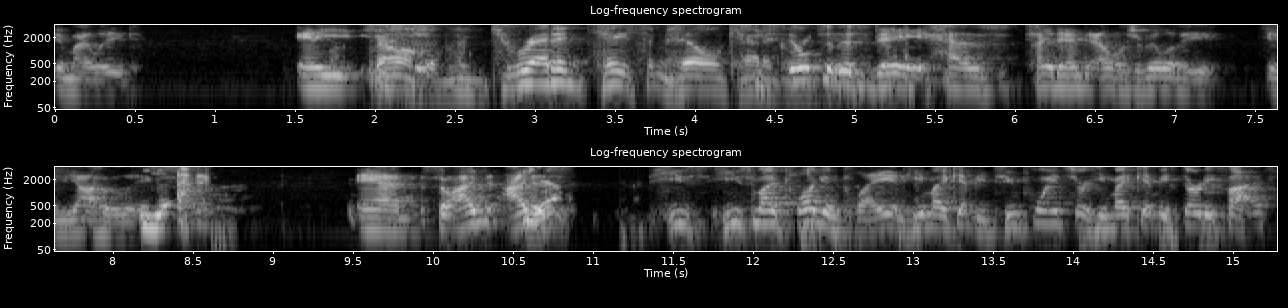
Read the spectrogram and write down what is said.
in my league, and he he's, Oh, still, the dreaded Taysom Hill he category. still to this day has tight end eligibility in Yahoo leagues. And so I, I just he's he's my plug and play, and he might get me two points or he might get me thirty five.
